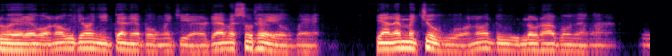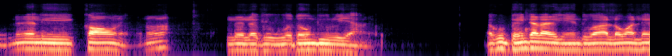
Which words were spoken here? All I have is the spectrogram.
လွယ်တယ်ပေါ့နော်အခုကျွန်တော်ညီတက်တဲ့ပုံပဲကြည့်ရတယ်ဒါပေမဲ့စွတ်ထည့်ရုံပဲပြန်လည်းမကြုတ်ဘူးပေါ့နော်သူလှုပ်ထားပုံစံကဟိုနည်းနည်းလေးကောင်းတယ်ပေါ့နော်လွယ်လွယ်ကူကူအသုံးပြုလို့ရတယ်အခုဘိန်းတက်လိုက်ရင်သူကလုံးဝလဲ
